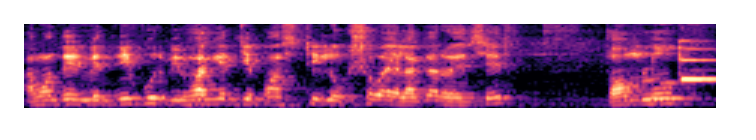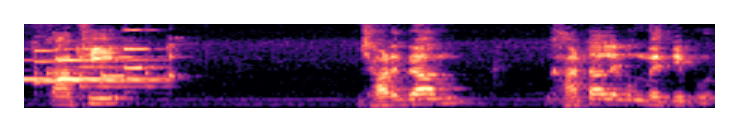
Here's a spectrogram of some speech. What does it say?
আমাদের মেদিনীপুর বিভাগের যে পাঁচটি লোকসভা এলাকা রয়েছে, তমলুক, কাঁথি, ঝাড়গ্রাম, ঘাটাল এবং মেদিনীপুর,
